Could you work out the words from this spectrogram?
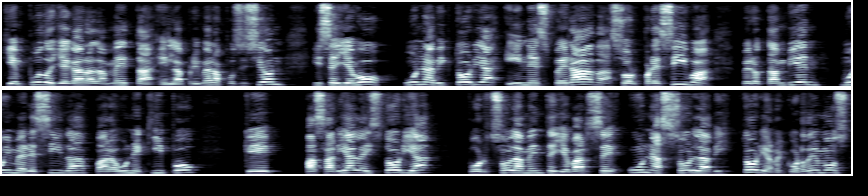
quien pudo llegar a la meta en la primera posición y se llevó una victoria inesperada, sorpresiva, pero también muy merecida para un equipo que pasaría la historia por solamente llevarse una sola victoria. Recordemos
